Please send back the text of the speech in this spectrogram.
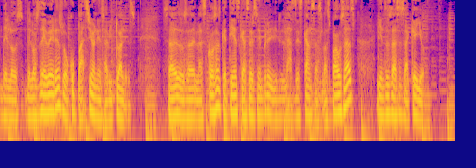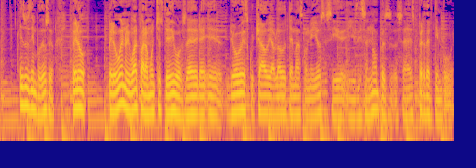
de los, de los deberes o ocupaciones habituales. ¿Sabes? O sea, las cosas que tienes que hacer siempre y las descansas, las pausas y entonces haces aquello. Eso es tiempo de ocio. Pero, pero bueno, igual para muchos te digo, o sea, eh, yo he escuchado y hablado temas con ellos así y dicen, no, pues, o sea, es perder tiempo, güey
